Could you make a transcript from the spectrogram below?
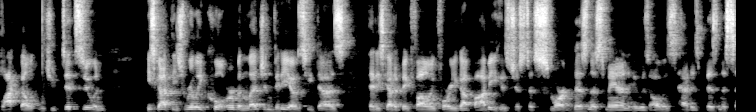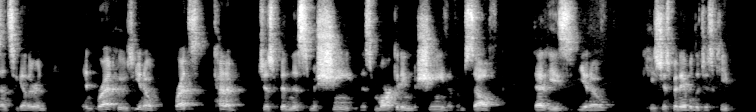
black belt in jujitsu. And he's got these really cool urban legend videos he does that he's got a big following for. You got Bobby, who's just a smart businessman who has always had his business sense together. And, and Bret, who's, you know, Bret's kind of just been this machine, this marketing machine of himself that he's, you know, he's just been able to just keep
